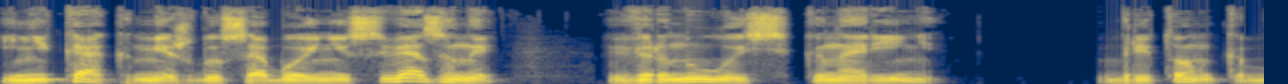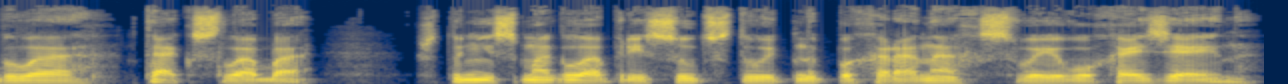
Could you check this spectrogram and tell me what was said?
и никак между собой не связаны, вернулась к Нарине. Бретонка была так слаба, что не смогла присутствовать на похоронах своего хозяина.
